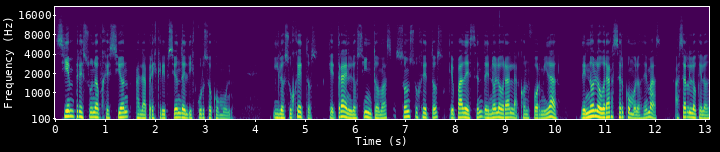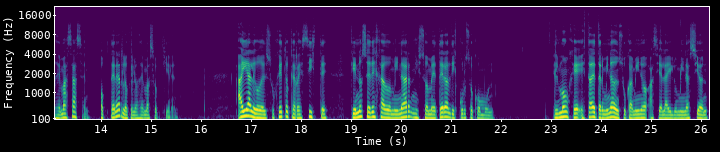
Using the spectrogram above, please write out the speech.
siempre es una objeción a la prescripción del discurso común, y los sujetos que traen los síntomas son sujetos que padecen de no lograr la conformidad, de no lograr ser como los demás, hacer lo que los demás hacen, obtener lo que los demás obtienen. Hay algo del sujeto que resiste que no se deja dominar ni someter al discurso común. El monje está determinado en su camino hacia la iluminación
